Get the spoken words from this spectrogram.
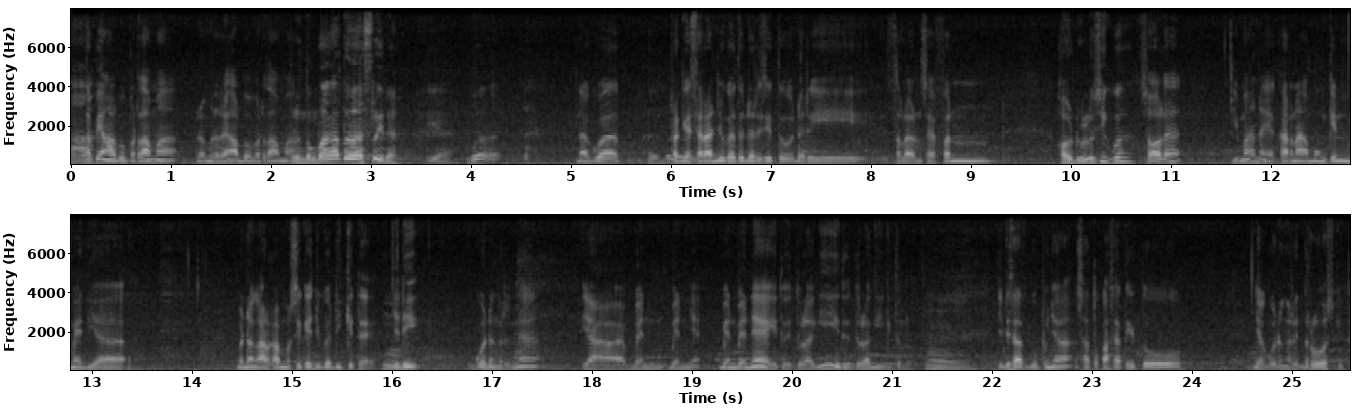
Ah. tapi yang album pertama benar-benar yang album pertama. Beruntung banget tuh asli dah. iya. Gua nah gue pergeseran juga tuh dari situ dari Slay on Seven. Kalau dulu sih gue soalnya gimana ya karena mungkin media mendengarkan musiknya juga dikit ya. Jadi gue dengerinnya ya band-bandnya band-bandnya ya itu itu lagi itu itu lagi gitu loh. Hmm. jadi saat gue punya satu kaset itu ya gue dengerin terus gitu.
